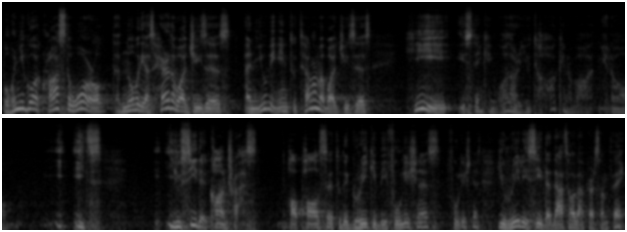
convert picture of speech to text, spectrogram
But when you go across the world that nobody has heard about Jesus and you begin to tell him about Jesus, he is thinking, What are you talking about? You know, it's, you see the contrast. How Paul said to the Greek, it be foolishness, foolishness. You really see that that's how that person think.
